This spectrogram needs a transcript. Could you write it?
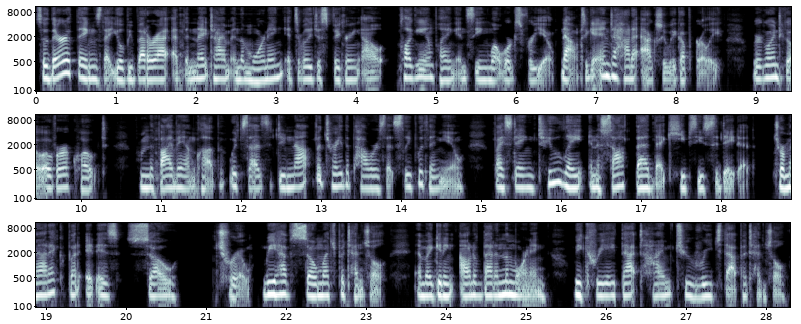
So there are things that you'll be better at at the nighttime and the morning. It's really just figuring out, plugging and playing, and seeing what works for you. Now, to get into how to actually wake up early, we're going to go over a quote from the 5 a.m. Club, which says, Do not betray the powers that sleep within you by staying too late in a soft bed that keeps you sedated. Dramatic, but it is so true. We have so much potential, and by getting out of bed in the morning, we create that time to reach that potential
